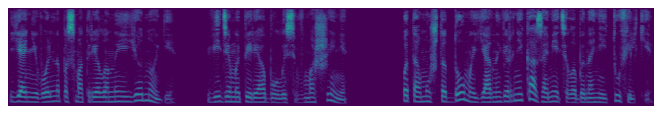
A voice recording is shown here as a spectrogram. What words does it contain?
Я невольно посмотрела на ее ноги. Видимо, переобулась в машине, потому что дома я наверняка заметила бы на ней туфельки.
